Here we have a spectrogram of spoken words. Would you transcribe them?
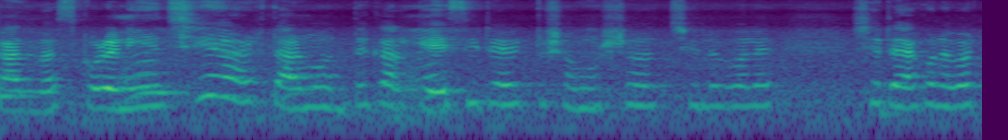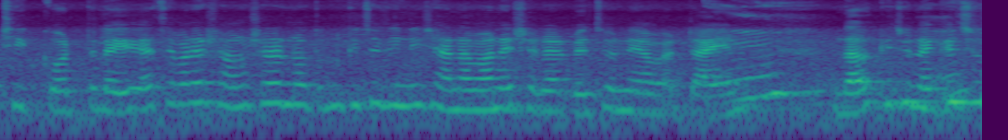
কাজ বাজ করে নিয়েছি আর তার মধ্যে কালকে এসিটা একটু সমস্যা হচ্ছিল বলে সেটা এখন আবার ঠিক করতে লেগে গেছে। মানে সংসারে নতুন কিছু জিনিস আনা মানে সেটার পেছনে আবার টাইম দাও। কিছু না কিছু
